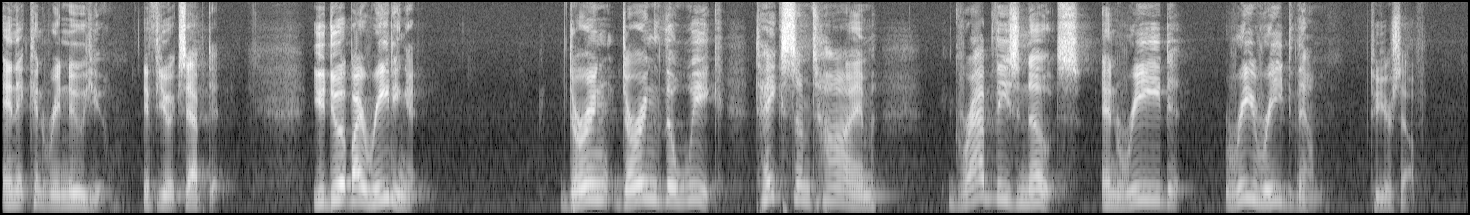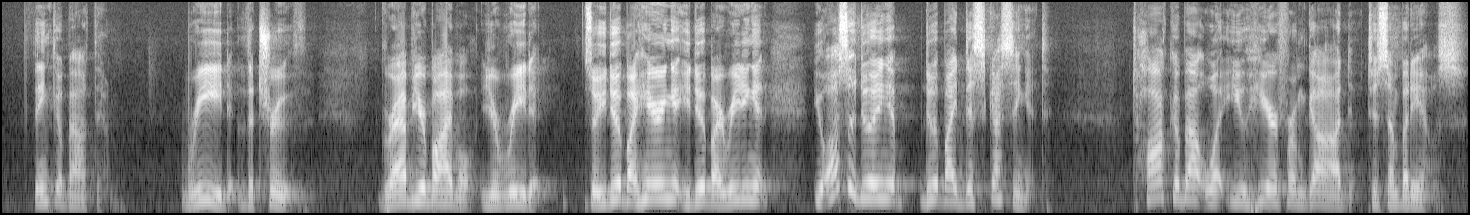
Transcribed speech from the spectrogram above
and it can renew you if you accept it. You do it by reading it. During, during the week, take some time, grab these notes, and read, reread them to yourself. Think about them. Read the truth. Grab your Bible, you read it. So you do it by hearing it, you do it by reading it. You also doing it, do it by discussing it. Talk about what you hear from God to somebody else.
